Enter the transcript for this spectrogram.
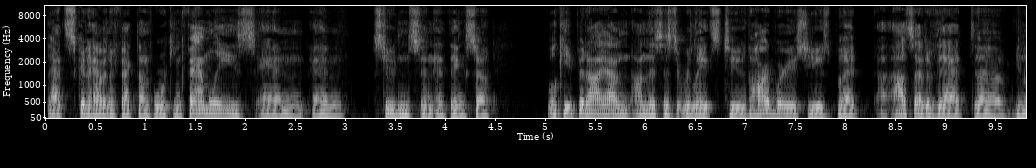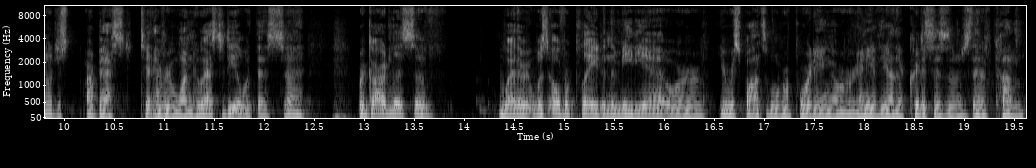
that's going to have an effect on working families and and students and, and things. So we'll keep an eye on on this as it relates to the hardware issues. But uh, outside of that, uh, you know, just our best to everyone who has to deal with this, uh, regardless of whether it was overplayed in the media or irresponsible reporting or any of the other criticisms that have come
